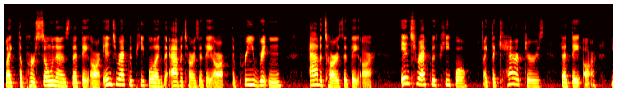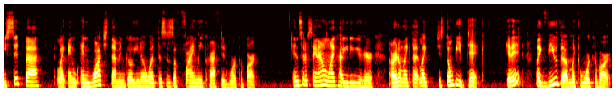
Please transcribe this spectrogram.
like the personas that they are, interact with people like the avatars that they are, the pre written avatars that they are, interact with people like the characters that they are. You sit back like and, and watch them and go, you know what, this is a finely crafted work of art. Instead of saying, I don't like how you do your hair, or I don't like that, like just don't be a dick. Get it? Like view them like a work of art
